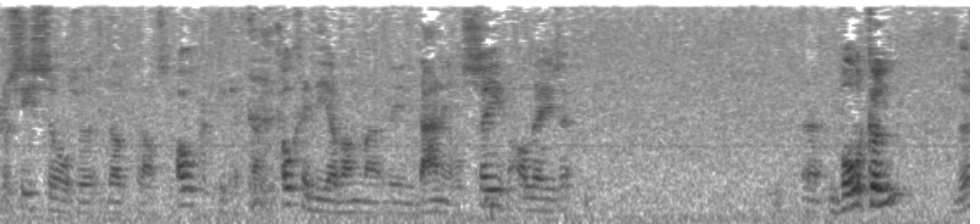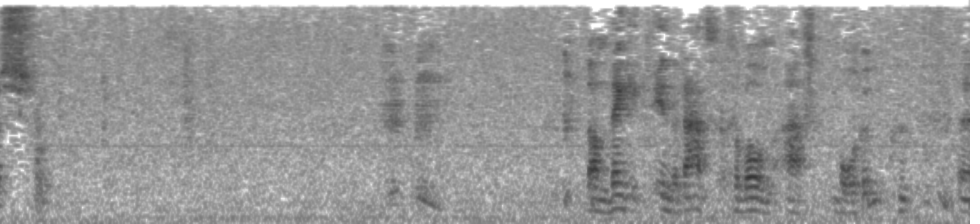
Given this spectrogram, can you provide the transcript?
Precies zoals we dat trouwens ook, ik heb daar ook geen dia van, maar we in Daniel 7 al lezen. Uh, wolken, dus. Dan denk ik inderdaad gewoon aan wolken. Uh,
